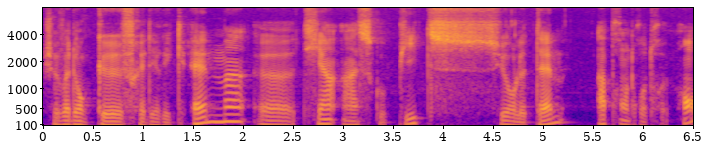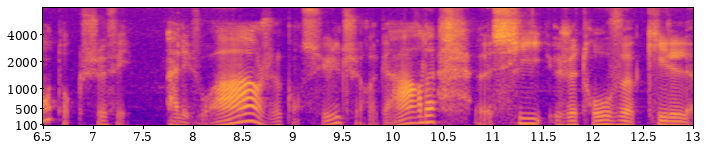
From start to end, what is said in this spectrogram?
Je vois donc que Frédéric M euh, tient un Scoopit sur le thème Apprendre autrement. Donc je vais aller voir, je consulte, je regarde. Euh, si je trouve qu'il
